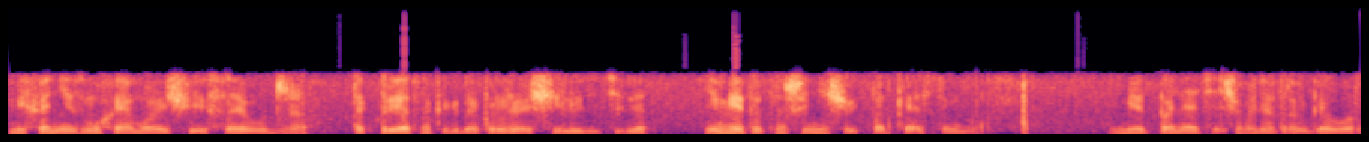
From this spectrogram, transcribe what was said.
Механизму, Хаймовичу и Сайвуджа. Так приятно, когда окружающие люди тебе имеют отношение еще и к подкастингу. Имеют понятие, о чем идет разговор.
